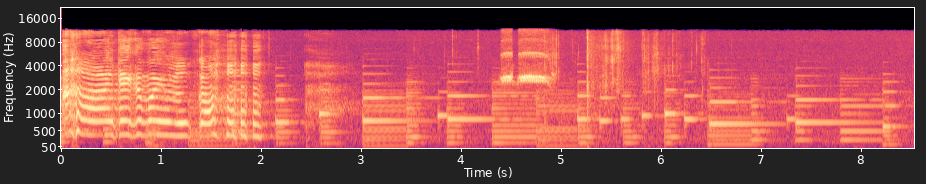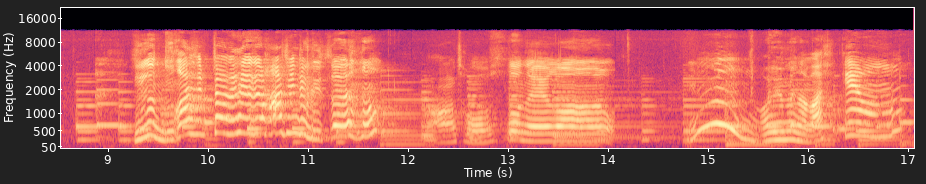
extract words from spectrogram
아 깨끗하게 못까 이거 누가 십자가 하신 적 있어요? 아, 저 없어, 내가. 음, 얼마나 맛있게요.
